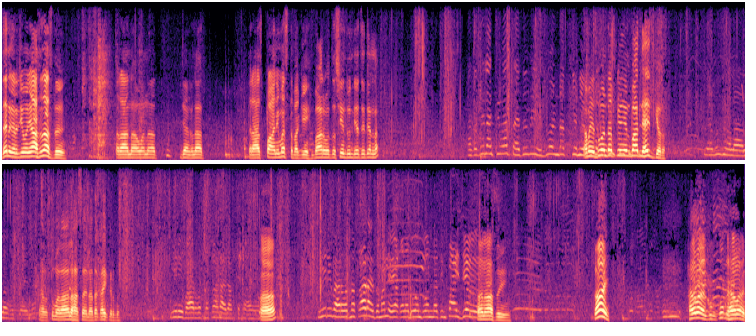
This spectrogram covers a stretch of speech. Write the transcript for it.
धनगर जीवन हे असंच असतं. राना वनात जंगलात. तर आज पाणी मस्त बाकी. बारवचं शिंदून द्यायचं त्यांना. दोन टपके एक बादली आहेत की आता? तुम्हाला आलं हसायला. आता काय करतं हा असं. काय? हा मार कुक हा मार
